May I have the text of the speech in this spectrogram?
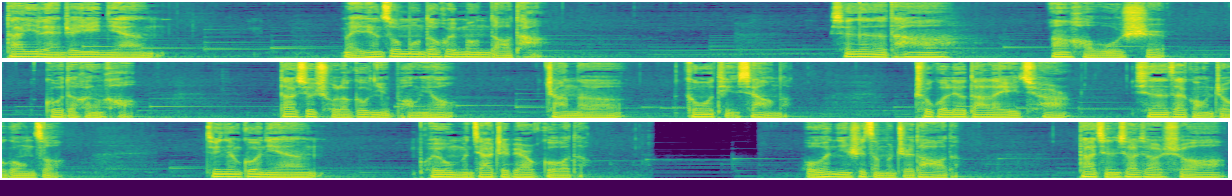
大一连着一年。每天做梦都会梦到他。现在的他，安好无事，过得很好。大学处了个女朋友，长得跟我挺像的。出国溜达了一圈儿现在在广州工作。今年过年回我们家这边过的。我问你是怎么知道的，大晴笑笑说：“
